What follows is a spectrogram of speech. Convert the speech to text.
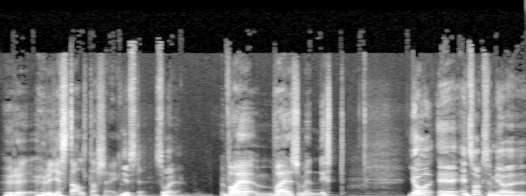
hur, det, hur det gestaltar sig. Just det, så är det. Vad är, vad är det som är nytt? Ja, eh, en sak som jag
